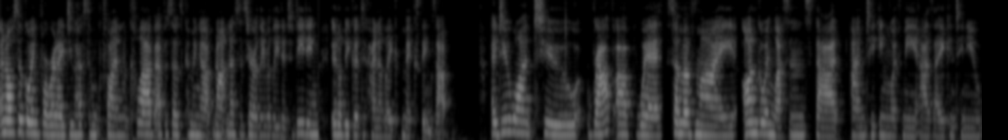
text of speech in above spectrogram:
And also going forward, I do have some fun collab episodes coming up, not necessarily related to dating. It'll be good to kind of like mix things up. I do want to wrap up with some of my ongoing lessons that I'm taking with me as I continue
